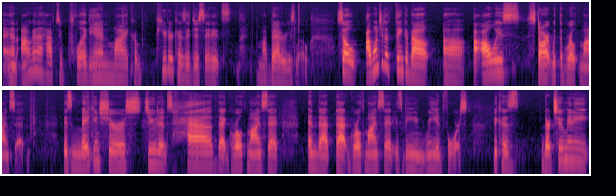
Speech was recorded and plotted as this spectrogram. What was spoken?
And I'm going to have to plug in my computer because it just said it's my battery is low. So I want you to think about, uh, I always start with the growth mindset is making sure students have that growth mindset and that that growth mindset is being reinforced because there are too many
